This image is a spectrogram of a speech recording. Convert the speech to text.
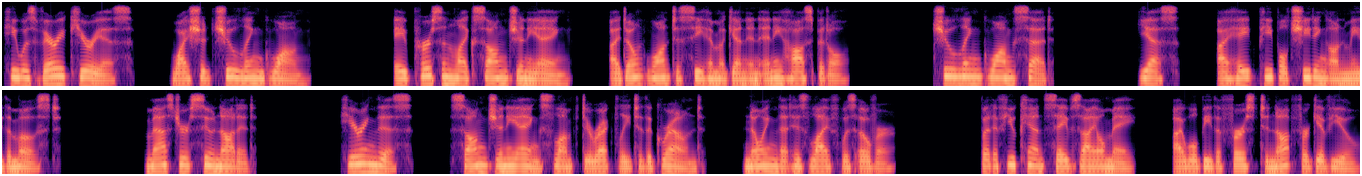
He was very curious, why should Chu Lingguang? A person like Song Jinyang, I don't want to see him again in any hospital. Chu Lingguang said. Yes, I hate people cheating on me the most. Master Su nodded. Hearing this, Song Jinyang slumped directly to the ground, knowing that his life was over. But if you can't save Xiaomei, I will be the first to not forgive you.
